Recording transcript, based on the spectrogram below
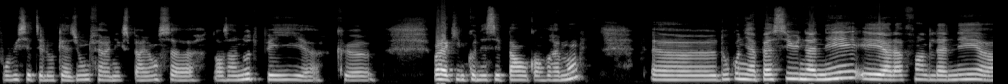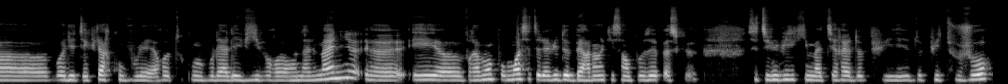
pour lui c'était l'occasion de faire une expérience euh, dans un autre pays euh, que voilà qui ne connaissait pas encore vraiment. Euh, donc on y a passé une année et à la fin de l'année, euh, bon, il était clair qu'on voulait qu'on voulait aller vivre en Allemagne euh, et euh, vraiment pour moi c'était la ville de Berlin qui s'imposait parce que c'était une ville qui m'attirait depuis depuis toujours.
